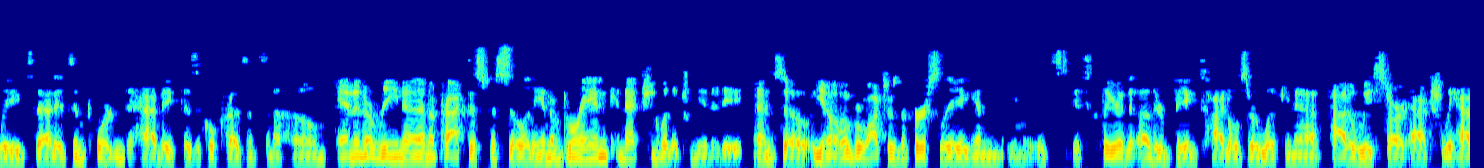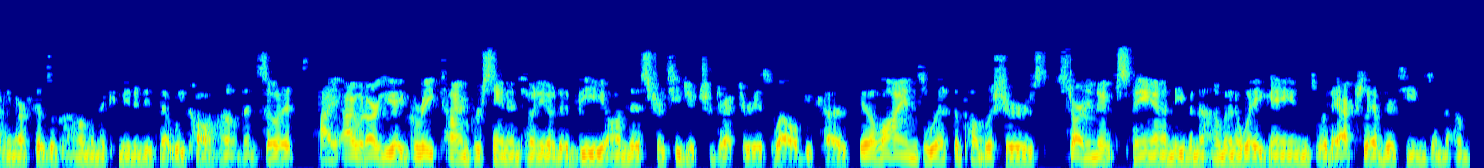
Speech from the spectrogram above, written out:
leagues, that it's important to have a physical presence in a home and an arena and a practice facility and a brand connection with a community. And so, you know, Overwatch was the first league and you know, it's, it's clear that other big titles are looking at how do we start actually having our physical home in the communities that we call home. And so it's, I, I would argue a great time for San Antonio to be on this strategic trajectory as well because it aligns with the publishers starting to expand even the home and away games where they actually have their teams in the home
